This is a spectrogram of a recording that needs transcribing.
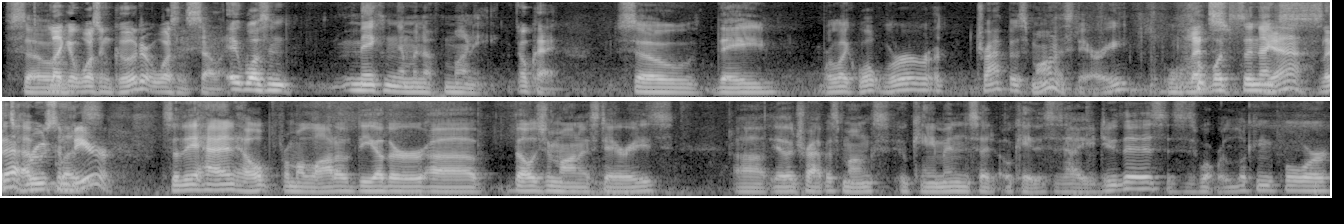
So Like it wasn't good or it wasn't selling. it wasn't making them enough money. okay. So they were like, "Well, we're a Trappist monastery. Let's- What's the next yeah, step? let's brew some beer." So they had help from a lot of the other uh, Belgian monasteries, uh, the other Trappist monks who came in and said, "Okay, this is how you do this. This is what we're looking for."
